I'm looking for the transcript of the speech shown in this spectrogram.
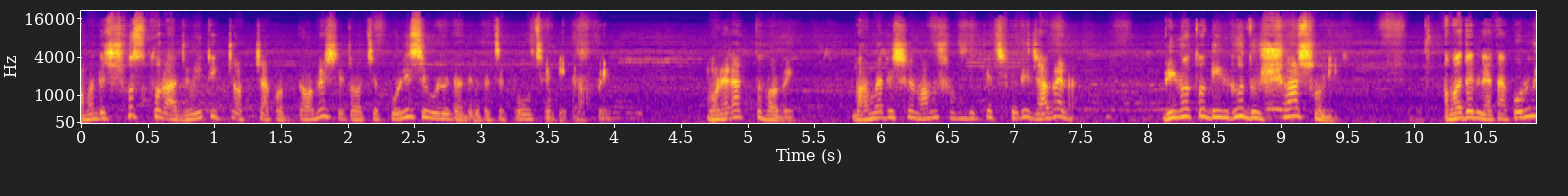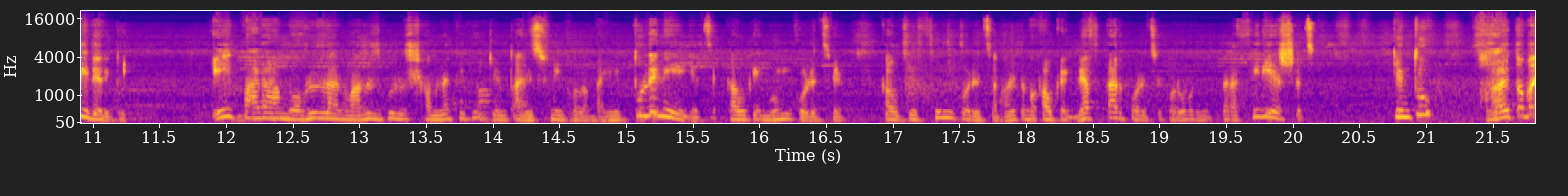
আমাদের সুস্থ রাজনৈতিক চর্চা করতে হবে, সেটা হচ্ছে পলিসিগুলো তাদের কাছে পৌঁছে দিতে হবে। মনে রাখতে হবে, বাংলাদেশের মানুষ আমাদেরকে ছেড়ে যাবে না। বিগত দীর্ঘ দুঃশাসনে আমাদের নেতা কর্মীদেরকে এই পাড়া মহল্লার মানুষগুলোর সামনে থেকে কিন্তু আইন শৃঙ্খলা বাহিনী তুলে নিয়ে গেছে। কাউকে গুম করেছে, কাউকে খুন করেছে হয়তো বা কাউকে গ্রেফতার করেছে পরবর্তীতে তারা ফিরে এসেছে। কিন্তু হয়তো বা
